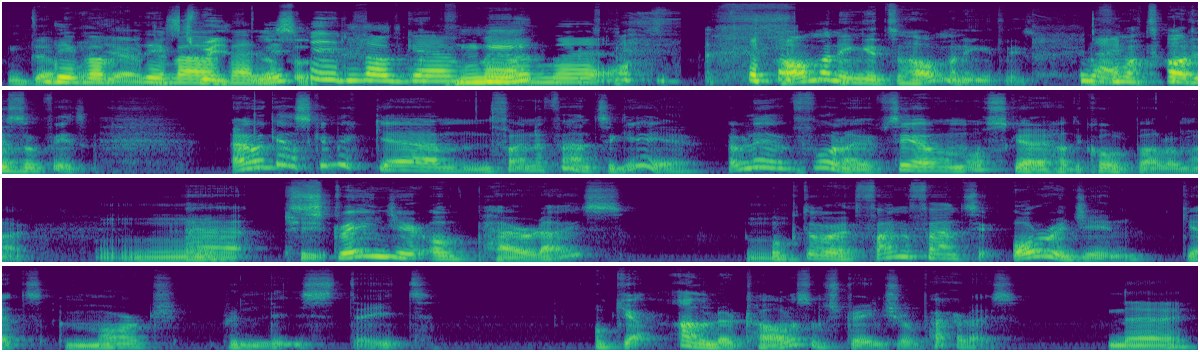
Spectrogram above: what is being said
Den Det var, det var sweet, väldigt alltså. fin logga men... eh, Har man inget så har man inget liksom. Nej. man ta det som finns. Det var ganska mycket um, Final Fantasy-grejer. Jag blev förvånad. Se om Oscar hade koll på alla de här. Eh, typ. Stranger of Paradise. Och då var det Final Fantasy Origin gets March release date. Och jag har aldrig hört talas om Stranger of Paradise. Nej,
